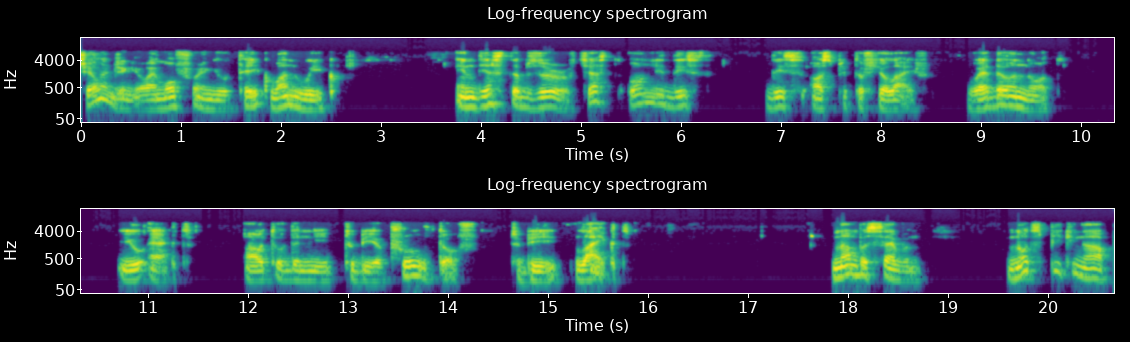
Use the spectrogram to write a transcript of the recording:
challenging you, I'm offering you, take one week and just observe just only this, this aspect of your life, whether or not you act out of the need to be approved of, to be liked. Number seven, not speaking up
